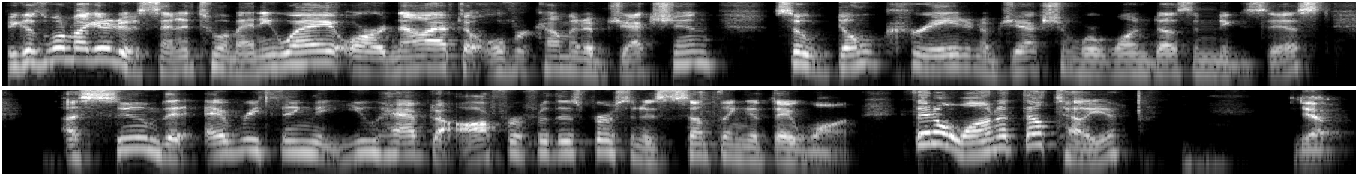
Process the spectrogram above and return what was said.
because what am I going to do? Send it to them anyway? Or now I have to overcome an objection? So don't create an objection where one doesn't exist assume that everything that you have to offer for this person is something that they want. If they don't want it, they'll tell you. Yep,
